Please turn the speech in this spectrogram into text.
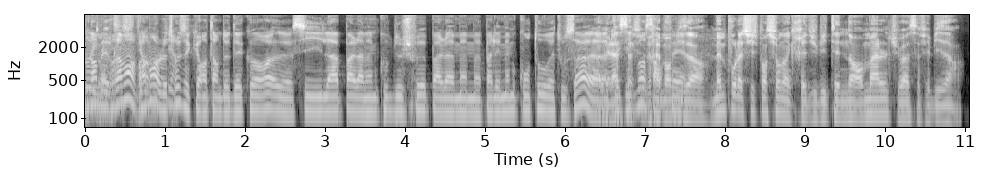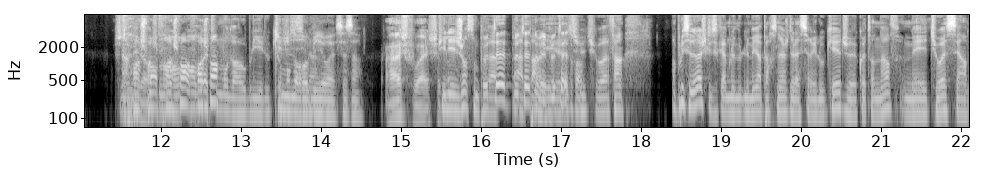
Non, mais vraiment, vraiment, le truc, c'est qu'en termes de décor, euh, s'il a pas la même coupe de cheveux, pas, la même, pas les mêmes contours et tout ça, Ah, là, ça fait vraiment bizarre. Même pour la suspension d'incrédulité normale, tu vois, ça fait bizarre. Franchement, franchement, franchement, tout le monde aura oublié Luke Tout le monde aura oublié, ouais, c'est ça. Ah, je vois. Puis les gens sont Peut-être, peut-être, mais peut-être, hein. Tu vois. Enfin, en plus, c'est dommage que c'est quand même le, le meilleur personnage de la série Luke Cage, euh, Cottonmouth. Mais tu vois, c'est un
